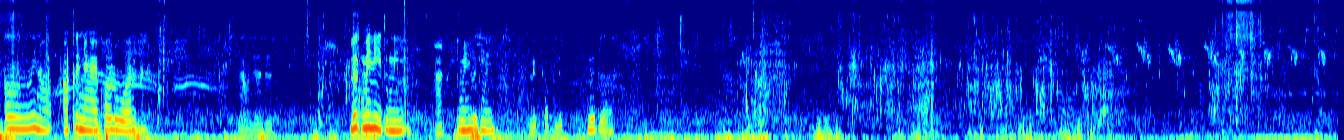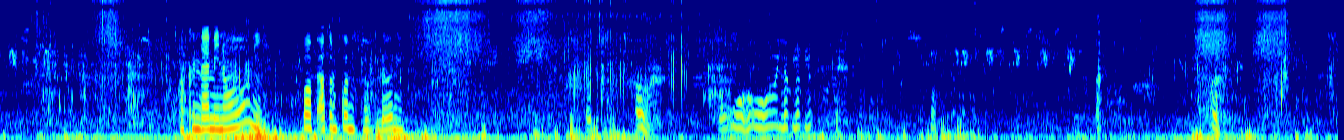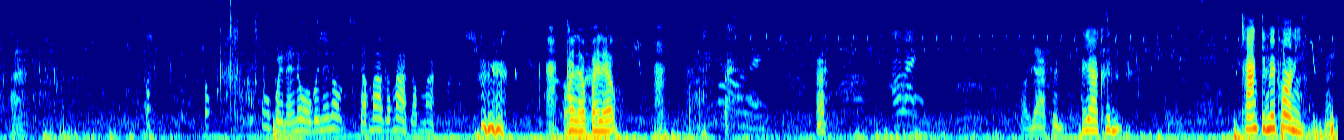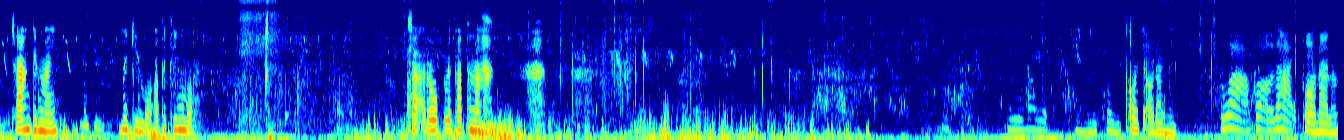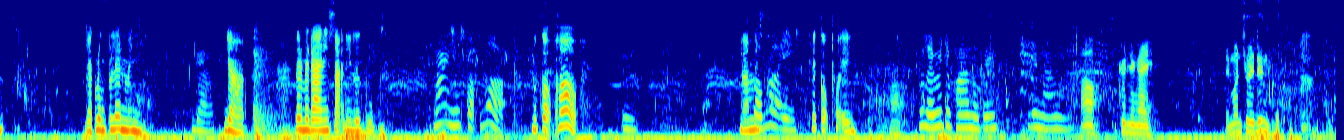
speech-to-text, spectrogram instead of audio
เอ้ยเนาะเอาขึ้นยังไงพ่อล้วน เดี๋ยวเดี๋ยวเดี๋ยว ลึกไหมนี่ตรงนี้ ฮะ ตรงนี้ลึกไหมลึกครับลึกลึกเหรอ เอาขึ้นได้ไหมเนาะนี่พ่อไปเอาต้นกล้วยมาปลูกเด้อนี่โอ้โหลึกลึกลึกโอ้ไปไหนเนาะไปไหนเนาะกลับมากลับมากลับมา ไปแล้วไปแล้ว ฮะเอายากขึ้นไม่ยากขึ้น ช้างกินไหมพ่อนี่ ช้างกินไหม ไม่กิน ไม่กินบ่เอาไปทิ้งบ่สะรกเลยพัฒนารู้พ่ออยู่พ่ออยู่พ่อจะเอาได้ไหมเพราะว่าพ่อเอาได้ พ่อเอาได้แล้ว อยากลงไปเล่นไหมนี่ อยาก อยาก เล่นไม่ได้นี่สระนี่ลึกลูกไม่หนูเกาะพ่อหนูเกาะพ่ออืมน้ำไม่เกาะพ่อเองแค่เกาะพ่อเองอ้าวเมื่อไหรไม่จะพาหนูไปเล่นน้ำอะอ้าวขึ้นยังไงไอ้มันช่วยดึง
